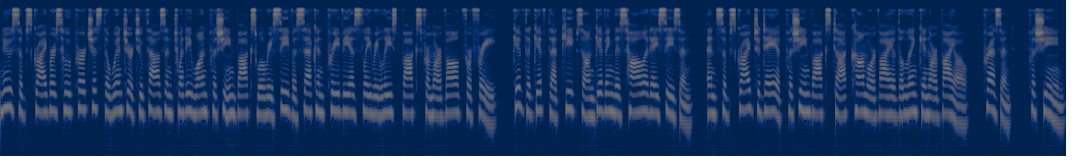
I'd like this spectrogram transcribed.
new subscribers who purchase the winter 2021 Pusheen Box will receive a second previously released box from our vault for free. Give the gift that keeps on giving this holiday season. And subscribe today at pusheenbox.com or via the link in our bio. Present. Pusheen.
